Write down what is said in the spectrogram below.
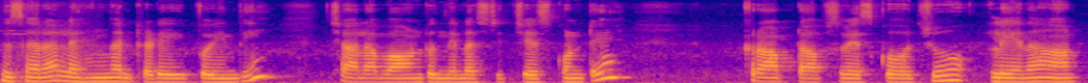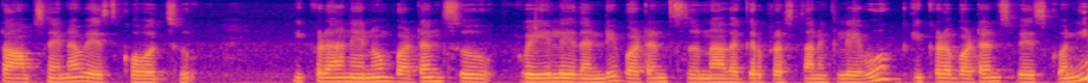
చూసారా? లెహంగా రెడీ అయిపోయింది. చాలా బాగుంటుంది ఇలా స్టిచ్ చేసుకుంటే. క్రాప్ టాప్స్ వేసుకోవచ్చు లేదా టాప్స్ అయినా వేసుకోవచ్చు. ఇక్కడ నేను బటన్స్ వేయలేదండి. బటన్స్ నా దగ్గర ప్రస్తుతానికి లేవు. ఇక్కడ బటన్స్ వేసుకొని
